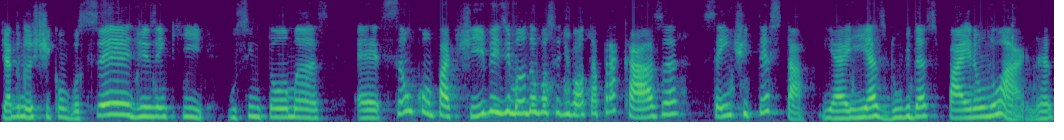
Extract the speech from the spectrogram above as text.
diagnosticam você, dizem que os sintomas é, são compatíveis e mandam você de volta para casa sem te testar. E aí as dúvidas pairam no ar, né?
